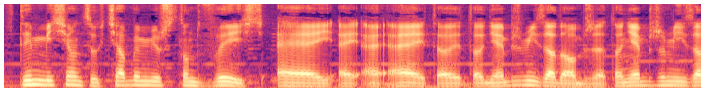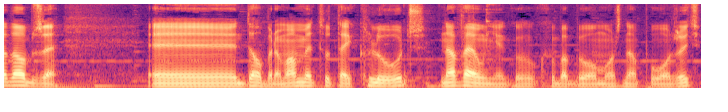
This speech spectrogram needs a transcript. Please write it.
w tym miesiącu. Chciałbym już stąd wyjść. Ej, ej, ej, ej, to, to nie brzmi za dobrze. To nie brzmi za dobrze. Yy, dobra, mamy tutaj klucz. Na wełnie go chyba było można położyć.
